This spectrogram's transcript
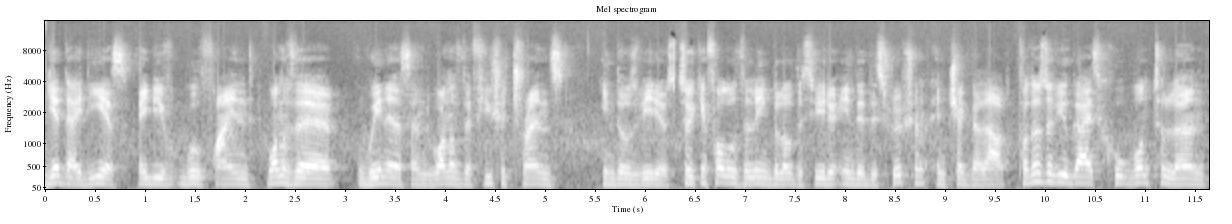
get the ideas. Maybe you will find one of the winners and one of the future trends in those videos. So you can follow the link below this video in the description and check that out. For those of you guys who want to learn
